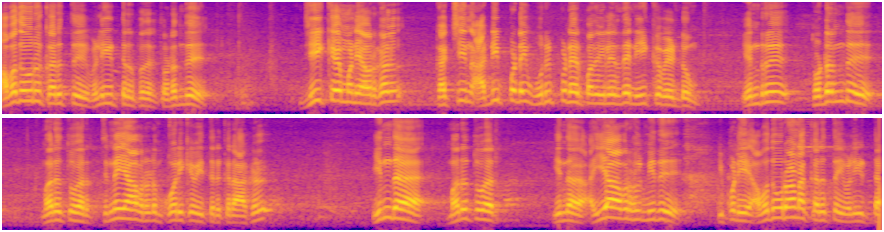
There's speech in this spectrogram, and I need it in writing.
அவதூறு கருத்து வெளியிட்டிருப்பதை தொடர்ந்து ஜி கே மணி அவர்கள் கட்சியின் அடிப்படை உறுப்பினர் பதவியிலிருந்தே நீக்க வேண்டும் என்று தொடர்ந்து மருத்துவர் சின்னையா அவரிடம் கோரிக்கை வைத்திருக்கிறார்கள். இந்த மருத்துவர் இந்த ஐயா அவர்கள் மீது இப்படி அவதூறான கருத்தை வெளியிட்ட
